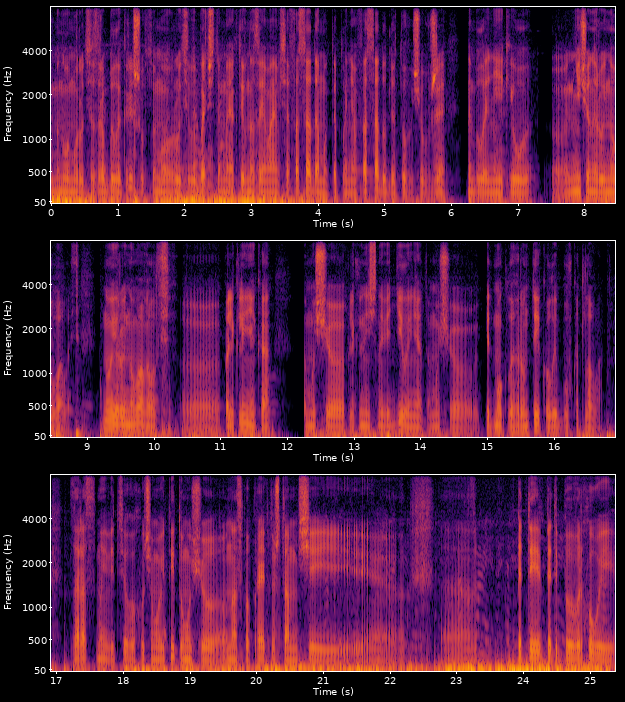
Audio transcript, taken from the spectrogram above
в минулому році зробили кришу. В цьому році, ви бачите, ми активно займаємося фасадом, утепленням фасаду для того, щоб вже не було ніякого, е, нічого не руйнувалось. Ну і руйнувалась е, поліклініка, тому що поліклінічне відділення, тому що підмокли ґрунти, коли був котлован. Зараз ми від цього хочемо йти, тому що у нас по проекту ж там ще й е, п'яти, п'ятиповерховий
